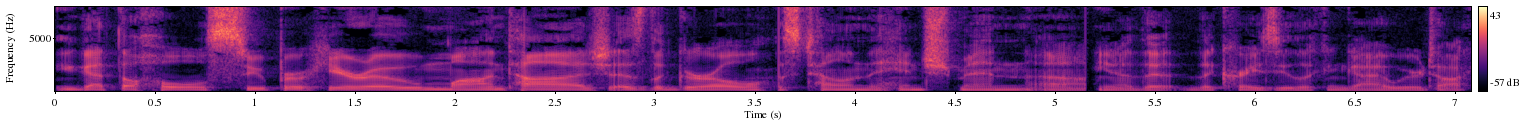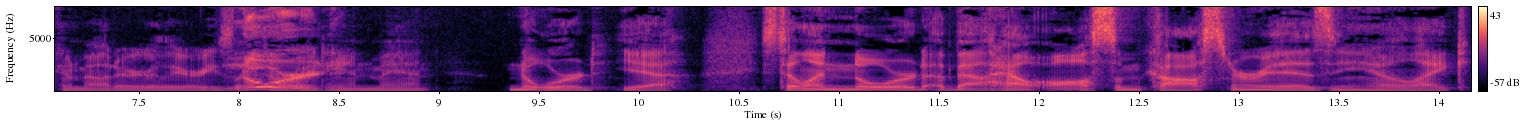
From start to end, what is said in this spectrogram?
you got the whole superhero montage as the girl was telling the henchman, uh, you know, the the crazy looking guy we were talking about earlier. He's like Nord. the right hand man. Nord, yeah. He's telling Nord about how awesome Costner is, and you know, like,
